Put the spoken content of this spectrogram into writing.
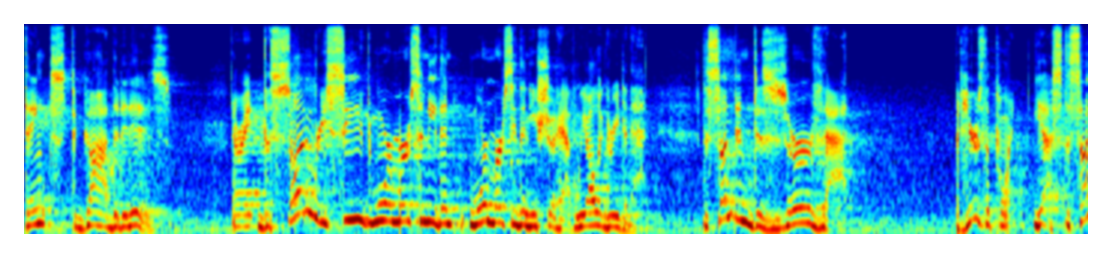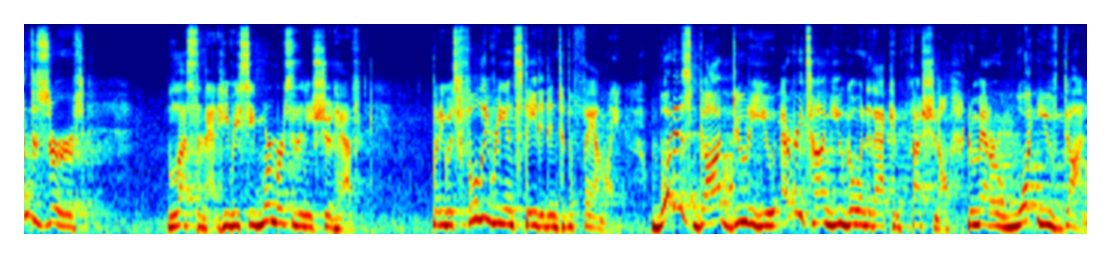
Thanks to God that it is. All right, the son received more mercy than more mercy than he should have. We all agree to that. The son didn't deserve that. But here's the point. Yes, the son deserved less than that. He received more mercy than he should have. But he was fully reinstated into the family. What does God do to you every time you go into that confessional, no matter what you've done,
